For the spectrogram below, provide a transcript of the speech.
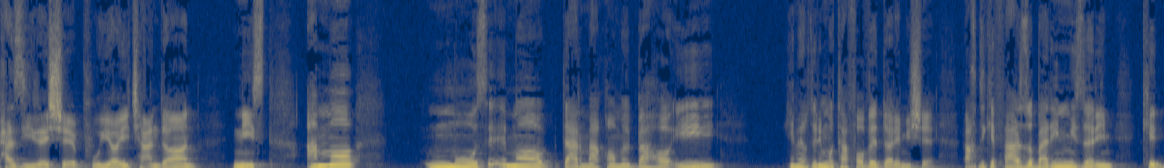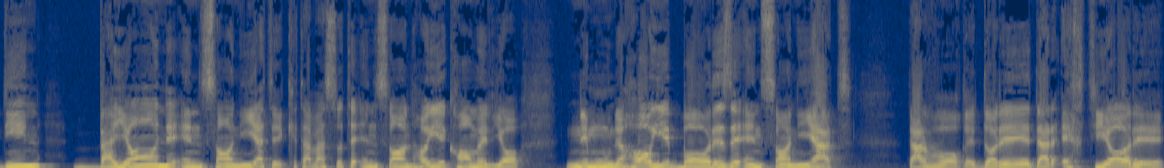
پذیرش پویایی چندان نیست. اما موضع ما در مقام بهایی یه مقداری متفاوت داره میشه. وقتی که فرض رو بر این می‌ذاریم که دین بیان انسانیت که توسط انسانهای کامل یا نمونه های بارز انسانیت در واقع داره در اختیار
